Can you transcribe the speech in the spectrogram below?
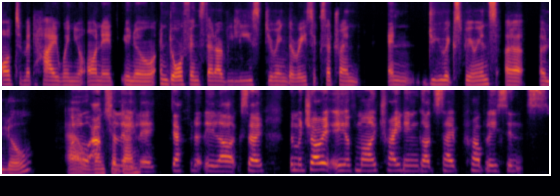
ultimate high when you're on it, you know, endorphins that are released during the race, etc. And and do you experience a, a low uh, oh, once absolutely. you're done? Definitely. Like so the majority of my training, I'd say probably since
